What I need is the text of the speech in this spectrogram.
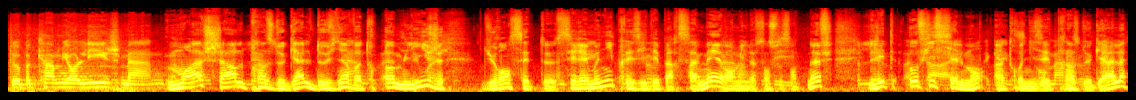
do become your liege man. Moi, Charles, prince de Galles, deviens votre homme lige. Durant cette cérémonie présidée par sa mère en 1969, il est officiellement intronisé prince de Galles.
